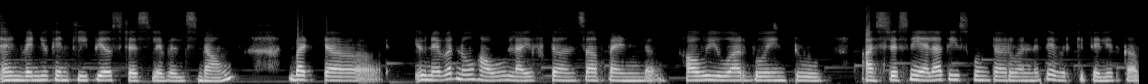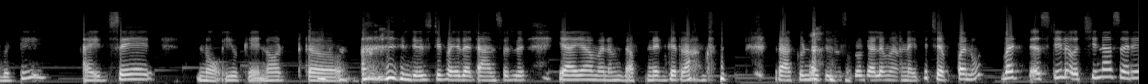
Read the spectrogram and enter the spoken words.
and when you can keep your stress levels down but uh, never know how life turns up and how you are going to ఆ స్ట్రెస్ని ఎలా తీసుకుంటారు అన్నది ఎవరికి తెలియదు కాబట్టి I say no you can not justify that answer yeah yeah మనం డెఫినెట్గా రాకు రాకుండా చూసుకోగలం అని అయితే చెప్పను బట్ స్టిల్ వచ్చినా సరే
